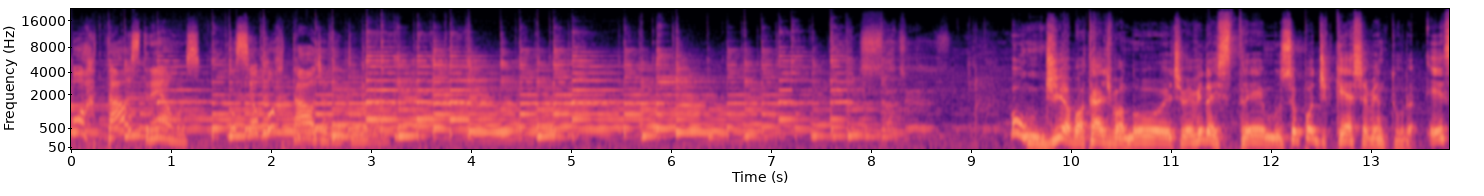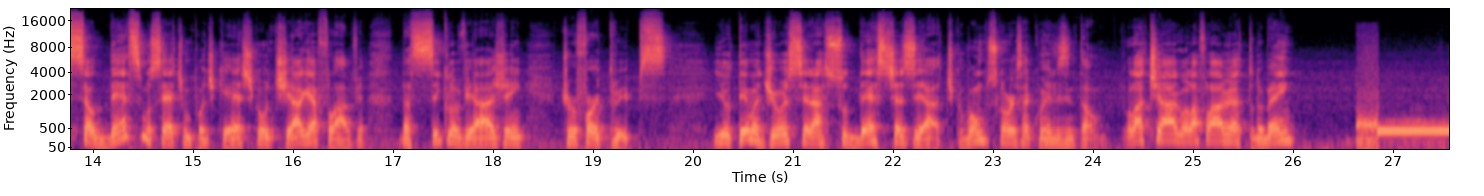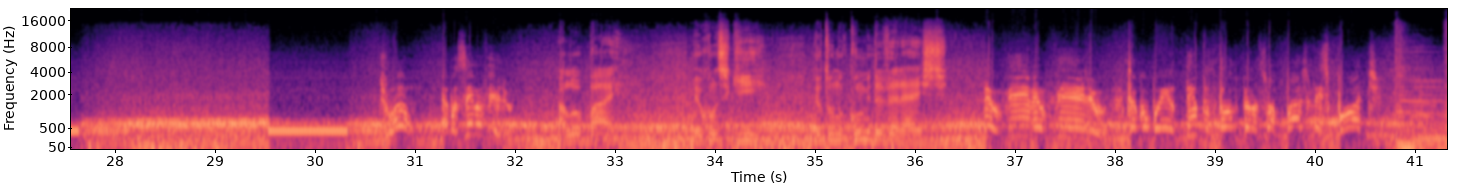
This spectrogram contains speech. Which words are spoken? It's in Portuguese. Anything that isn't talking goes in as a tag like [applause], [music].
Portal Extremos, o seu portal de aventura. Bom dia, boa tarde, boa noite, bem-vindo a Extremos, seu podcast de aventura. Esse é o 17 podcast com o Thiago e a Flávia, da cicloviagem Tour for Trips. E o tema de hoje será Sudeste Asiático. Vamos conversar com eles então. Olá, Thiago, olá, Flávia, tudo bem? você, meu filho? Alô, pai. Eu consegui. Eu tô no cume do Everest. Eu vi, meu filho. Te acompanhei o tempo todo pela sua página Spot. A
